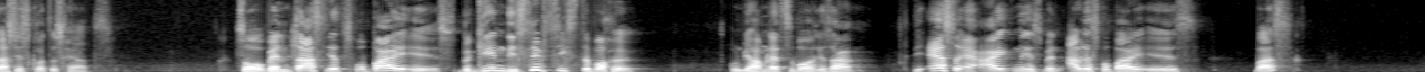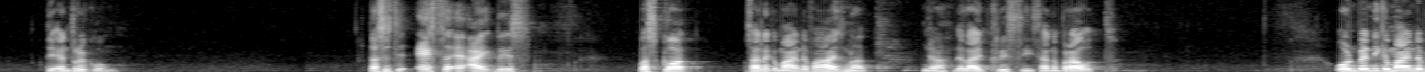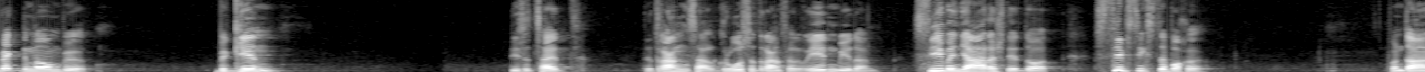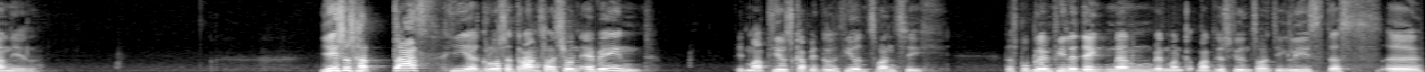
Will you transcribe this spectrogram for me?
Das ist Gottes Herz. So, wenn das jetzt vorbei ist, beginnt die 70. Woche. Und wir haben letzte Woche gesagt, die erste Ereignis, wenn alles vorbei ist, was? Die Entrückung. Das ist das erste Ereignis, was Gott seiner Gemeinde verheißen hat. Ja, der Leib Christi, seine Braut. Und wenn die Gemeinde weggenommen wird, beginnt diese Zeit der Drangsal, große Drangsal, reden wir dann. Sieben Jahre steht dort. 70. Woche von Daniel. Jesus hat das hier, große Drangsal, schon erwähnt in Matthäus Kapitel 24. Das Problem, viele denken dann, wenn man Matthäus 24 liest, dass äh,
